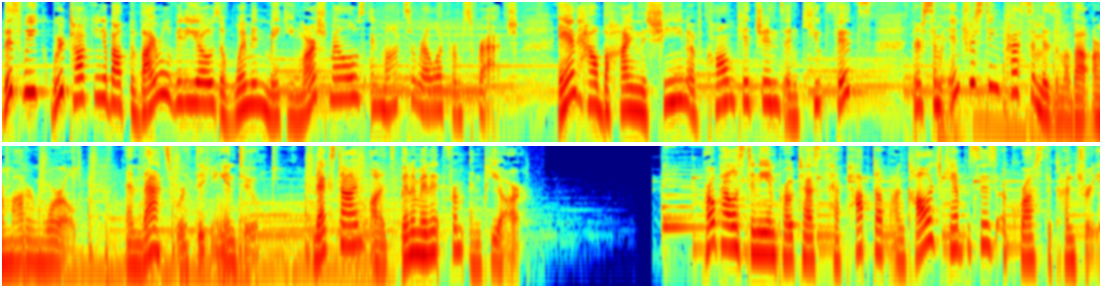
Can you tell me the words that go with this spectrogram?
This week, we're talking about the viral videos of women making marshmallows and mozzarella from scratch, and how behind the sheen of calm kitchens and cute fits, there's some interesting pessimism about our modern world. And that's worth digging into. Next time on It's Been a Minute from NPR. Pro Palestinian protests have popped up on college campuses across the country.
